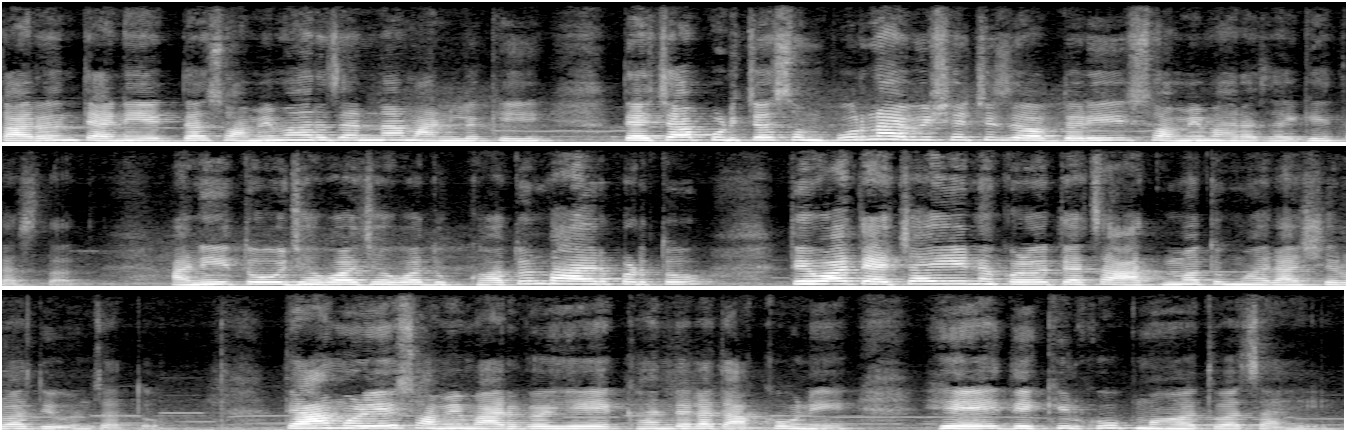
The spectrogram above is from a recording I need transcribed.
कारण त्याने एकदा स्वामी महाराजांना मानलं की त्याच्या पुढच्या संपूर्ण आयुष्याची जबाबदारी स्वामी महाराज हे घेत असतात. आणि तो जेव्हा जेव्हा दुःखातून बाहेर पडतो तेव्हा त्याच्याही नकळत त्याचा आत्मा तुम्हाला आशीर्वाद देऊन जातो. त्यामुळे स्वामी मार्ग हे एखाद्याला दाखवणे हे देखील खूप महत्त्वाचं आहे.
